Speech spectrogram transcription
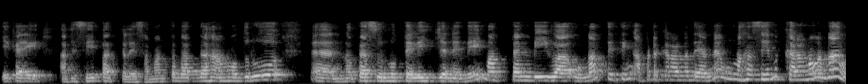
ඒකයි අපි සිහිපත් කළේ සමන්තබද්ධ හාමුදුරුවෝ නොපැසුණු තෙලිජ්ජ නෙමෙයි මත්පැන් බීවා වුණත් ඉතින් අපිට කරන්න දෙයක් නැහැ. උන්වහන්සේම කරනවා නම්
